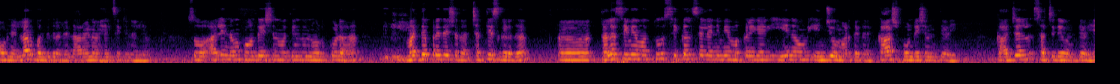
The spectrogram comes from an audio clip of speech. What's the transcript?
ಅವ್ರನ್ನೆಲ್ಲರೂ ಬಂದಿದ್ರಲ್ಲಿ ನಾರಾಯಣ ಹೆಲ್ತ್ ಸಿಟಿನಲ್ಲಿ. ಸೊ ಅಲ್ಲಿ ನಮ್ಮ ಫೌಂಡೇಶನ್ ವತಿಯಿಂದ ನೋಡಿ ಕೂಡ ಮಧ್ಯಪ್ರದೇಶದ ಛತ್ತೀಸ್ಗಢದ ಆ, ಥಲಸೀಮಿಯಾ ಮತ್ತು ಸಿಕಲ್ ಸೆಲ್ ಎನಿಮಿಯಾ ಮಕ್ಕಳಿಗಾಗಿ ಏನು ಎನ್ ಜಿ ಒ ಮಾಡ್ತಾ ಇದ್ದಾರೆ. ಕಾಶ್ ಫೌಂಡೇಶನ್ ಅಂತೇಳಿ ಕಾಜಲ್ ಸಚ್ದೇವ್ ಅಂತೇಳಿ.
